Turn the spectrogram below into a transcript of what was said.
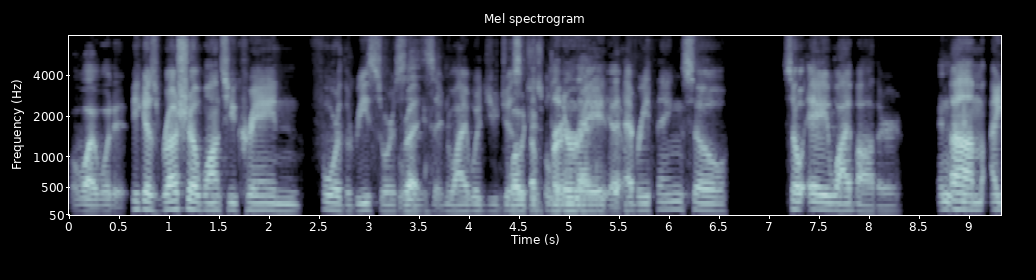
Well, why would it? because Russia wants Ukraine for the resources and why would you just would you just obliterate Yeah. everything? So so a why bother? And Um I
